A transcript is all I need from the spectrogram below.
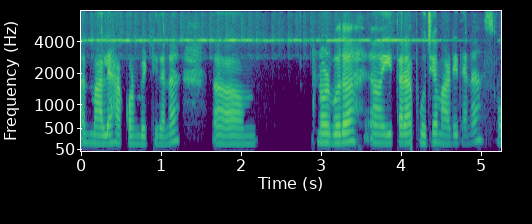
ಅದು ಮಾಲೆ ಹಾಕೊಂಡ್ ಬಿಟ್ಟಿದ್ದೇನ. ನೋಡ್ಬೋದಾ ಈ ತರ ಪೂಜೆ ಮಾಡಿದೇನ. ಸೊ,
